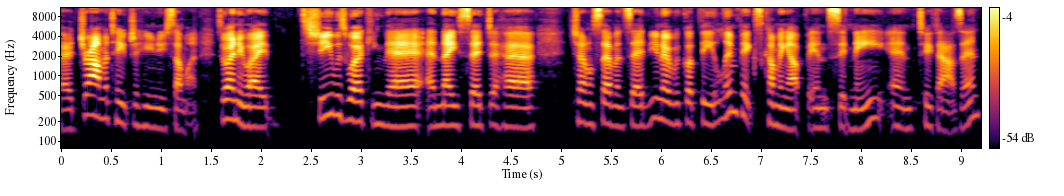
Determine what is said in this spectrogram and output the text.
her drama teacher who knew someone. So, anyway, she was working there, and they said to her, Channel 7 said, you know, we've got the Olympics coming up in Sydney in 2000.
